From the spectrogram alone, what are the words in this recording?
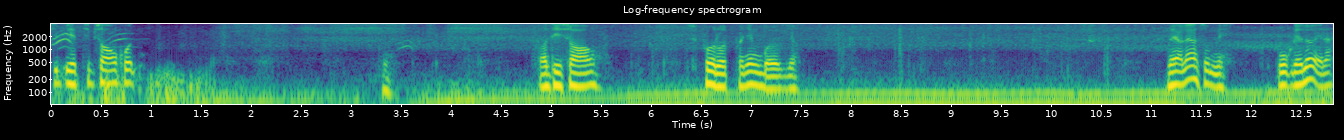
สิบเอ็ดสิบสองคน ตอนที่สอง เปอร์รถเพิ่นยังเบิกอยู่แล้วแล้วสุ่มนี่ปลูกได้เลยนะ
